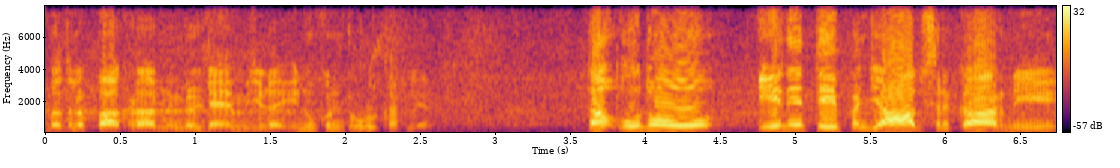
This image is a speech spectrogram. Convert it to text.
ਮਤਲਬ ਭਾਖੜਾ ਨੰਗਲ ਡੈਮ ਜਿਹੜਾ ਇਹਨੂੰ ਕੰਟਰੋਲ ਕਰ ਲਿਆ। ਤਾਂ ਉਦੋਂ ਇਹਦੇ ਤੇ ਪੰਜਾਬ ਸਰਕਾਰ ਨੇ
